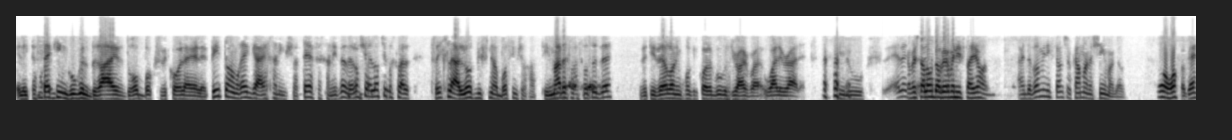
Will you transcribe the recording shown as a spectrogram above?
להתעסק עם גוגל דרייב, דרופבוקס וכל האלה. פתאום, רגע, איך אני משתף, איך אני זה, זה לא שאלות שבכלל צריך להעלות בפני הבוסים שלך. תלמד איך לעשות את זה, ותיזהר לא למחוק את כל הגוגל דרייב while you're at it. כאילו, אלה... מקווה שאתה לא מדבר מניסיון. אני מדבר מניסיון של כמה אנשים, אגב. או, אוקיי?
